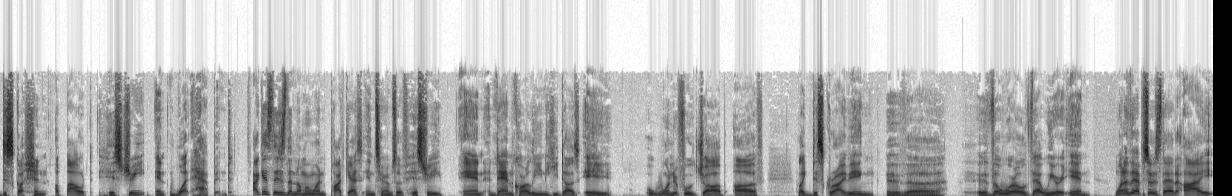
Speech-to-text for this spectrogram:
discussion about history and what happened. I guess this is the number one podcast in terms of history. And Dan Carlin, he does a, wonderful job of like describing the the world that we are in. One of the episodes that I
